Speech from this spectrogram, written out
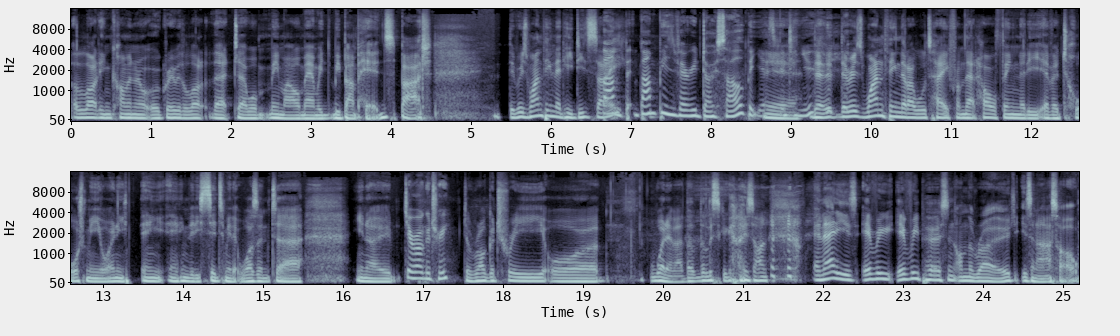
a lot in common or, or agree with a lot that. Uh, well, me and my old man, we we bump heads, but there is one thing that he did say. Bump, bump is very docile, but yes, continue. There, there is one thing that I will take from that whole thing that he ever taught me, or any, any anything that he said to me that wasn't, uh, you know, Derogatory. derogatory or whatever. The, the list goes on, and that is every every person on the road is an asshole,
